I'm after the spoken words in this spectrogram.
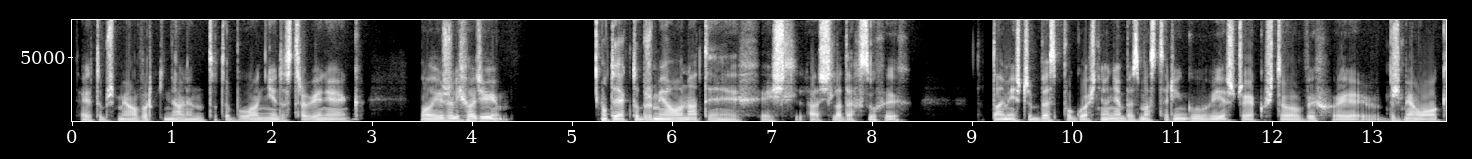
tak jak to brzmiało w oryginale, no to to było nie do strawienia, jak, bo jeżeli chodzi o to, jak to brzmiało na tych śladach suchych, tam jeszcze bez pogłaśniania, bez masteringu jeszcze jakoś to brzmiało ok,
